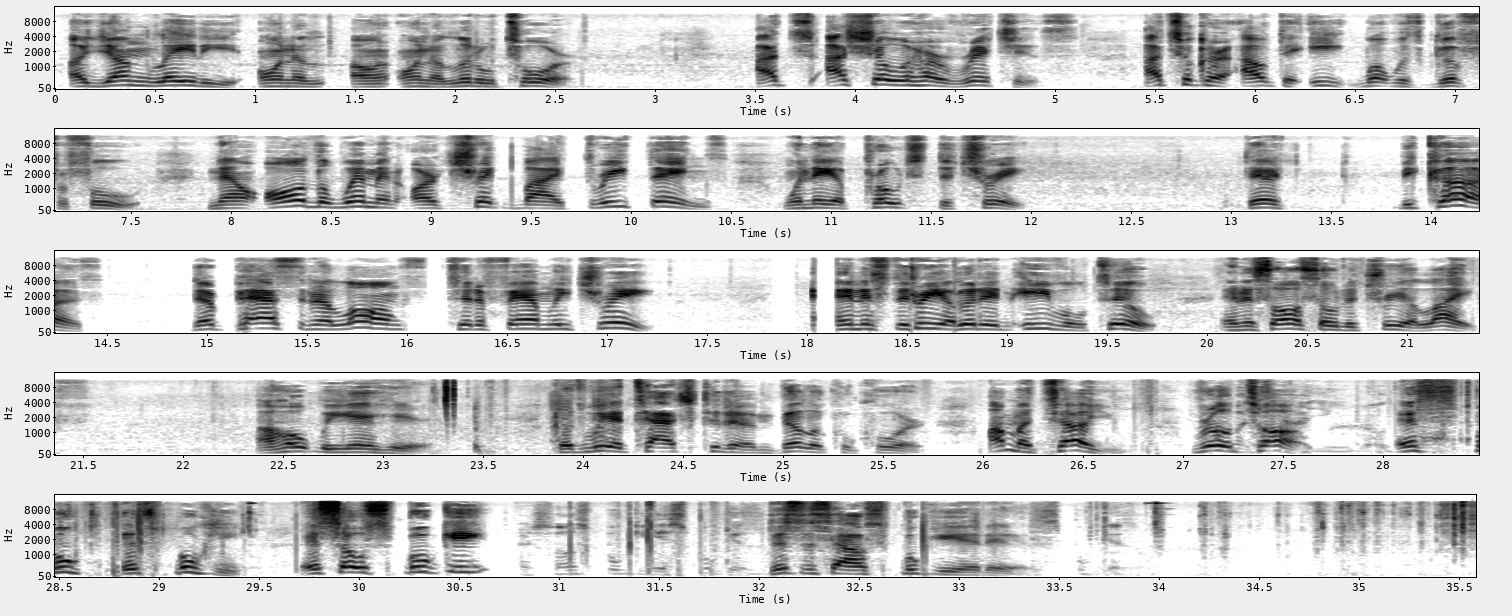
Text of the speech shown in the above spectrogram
a young lady on a on, on a little tour. I I showed her riches. I took her out to eat what was good for food. Now all the women are tricked by three things when they approach the tree. They're because they're passing along to the family tree. And it's the tree of good and evil too. And it's also the tree of life. I hope we in here. Cause we attached to the umbilical cord. I'ma tell you, real I'ma talk. you, real It's spook it's spooky. It's so spooky. It's so spooky, it's spookism. This is how spooky it is.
